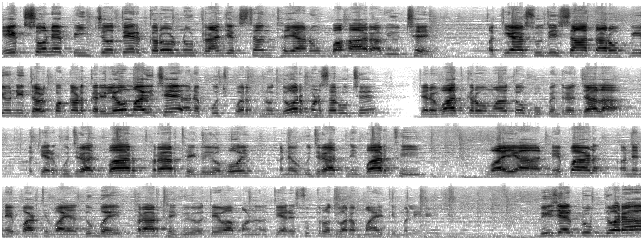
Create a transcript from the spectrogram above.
એકસો ને પંચોતેર કરોડનું ટ્રાન્ઝેક્શન થયાનું બહાર આવ્યું છે. અત્યાર સુધી સાત આરોપીઓની ધરપકડ કરી લેવામાં આવી છે અને પૂછપરછનો દોર પણ શરૂ છે. ત્યારે વાત કરવામાં આવે ભૂપેન્દ્ર ઝાલા. અત્યારે ગુજરાત બહાર ફરાર થઈ ગયો હોય અને ગુજરાતની બહારથી વાયા નેપાળ અને નેપાળથી વાયા દુબઈ ફરાર થઈ ગયો તેવા પણ અત્યારે સૂત્રો દ્વારા માહિતી મળી રહી છે. બીજે ગ્રુપ દ્વારા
